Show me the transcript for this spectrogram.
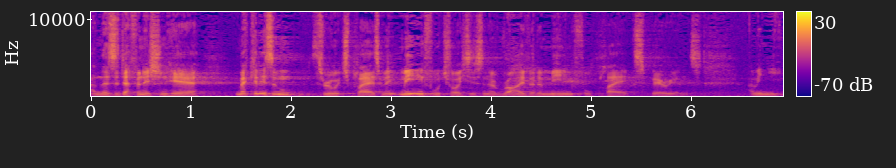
and there's a definition here, mechanism through which players make meaningful choices and arrive at a meaningful play experience. I mean,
